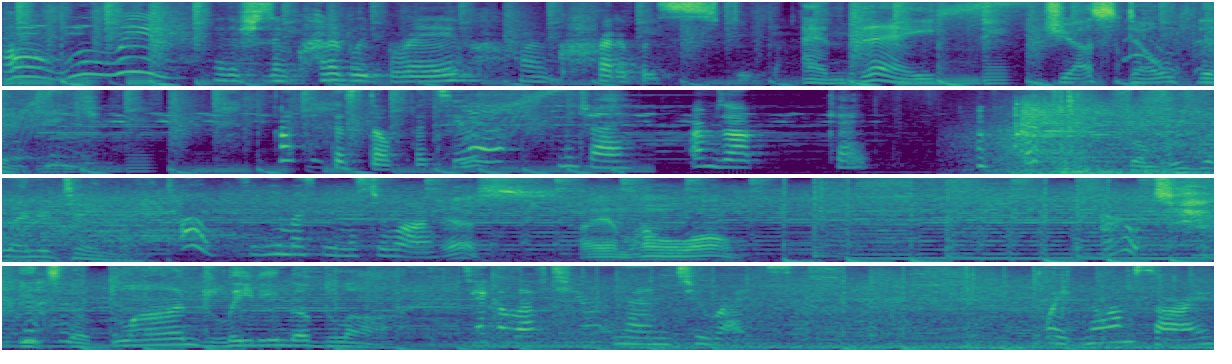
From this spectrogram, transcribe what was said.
Oh, woo-wee. Either she's incredibly brave or incredibly stupid. And they just don't think. I think this still fits you. Yeah, let me try. Arms up. Okay. From Regal Entertainment, Oh, so you must be Mr. Wong. Yes, I am Hung Wong. Ouch. it's the blonde leading the blonde. Take a left here and then two rights. Wait, no, I'm sorry.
